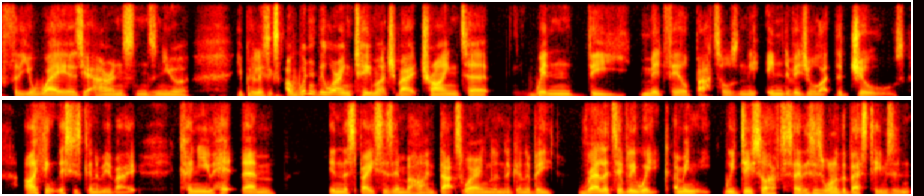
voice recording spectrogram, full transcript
for your Weahs, your Aaronsons, and your your Pulisic? I wouldn't be worrying too much about trying to win the midfield battles and the individual, like the jewels. I think this is going to be about can you hit them in the spaces in behind? That's where England are going to be relatively weak. I mean, we do still have to say this is one of the best teams in,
